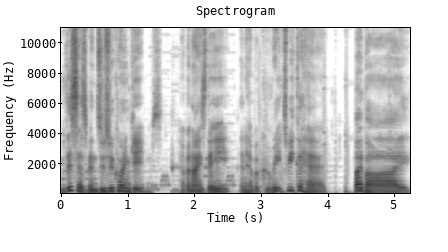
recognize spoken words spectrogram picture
This has been Zuzucorn Games. Have a nice day, and have a great week ahead. Bye bye!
